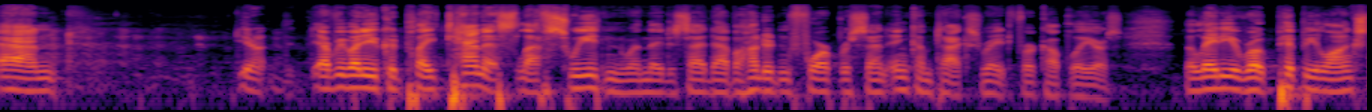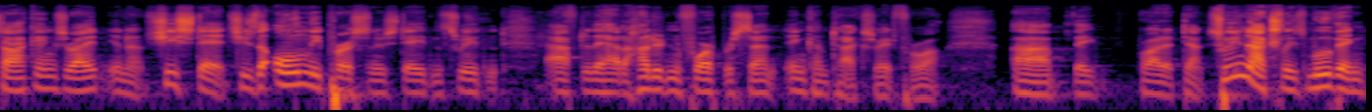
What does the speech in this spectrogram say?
and, you know, everybody who could play tennis left Sweden when they decided to have 104% income tax rate for a couple of years. The lady who wrote Pippi Longstockings, right? You know, she stayed. She's the only person who stayed in Sweden after they had 104% income tax rate for a while. Uh, they brought it down. Sweden actually is moving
